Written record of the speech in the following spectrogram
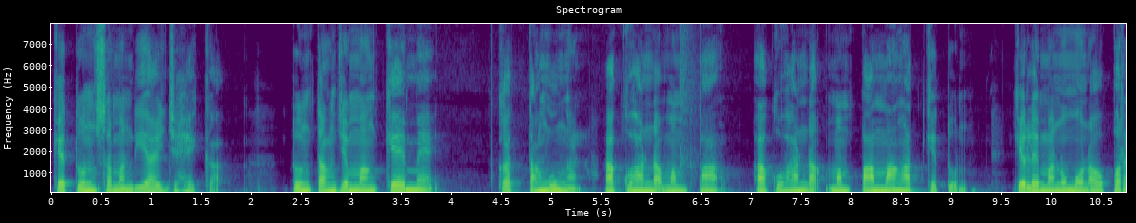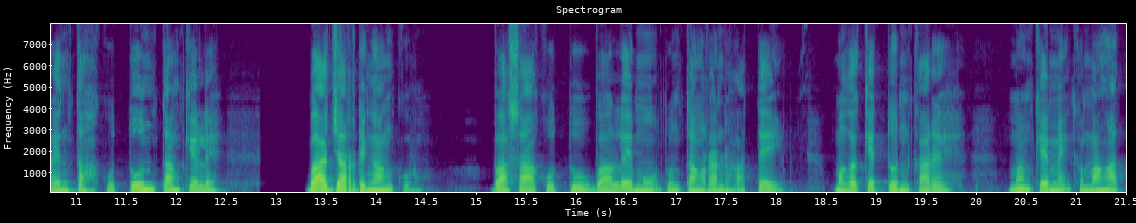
ketun samandiai jeheka tuntang jemang keme ketanggungan. Aku hendak mempa aku hendak mempamangat ketun. Kele manumun au perintahku tuntang kele bajar denganku. Basa aku tu balemu tuntang randah ate. Maka ketun kare mangkeme kemangat.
